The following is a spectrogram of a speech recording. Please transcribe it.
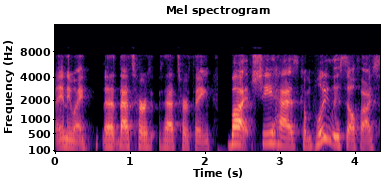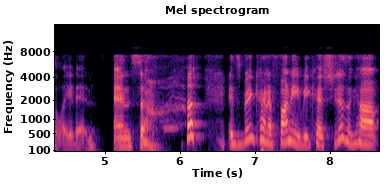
anyway that, that's her that's her thing but she has completely self isolated and so it's been kind of funny because she doesn't come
